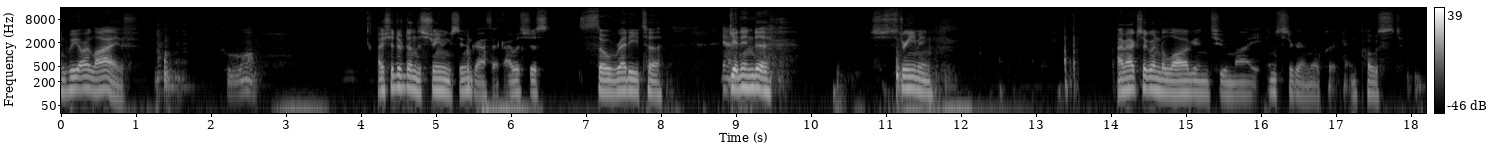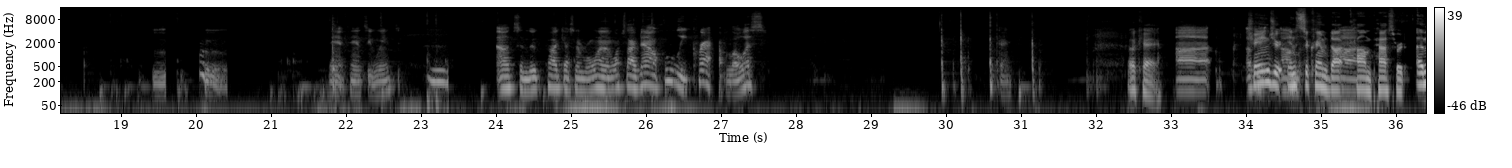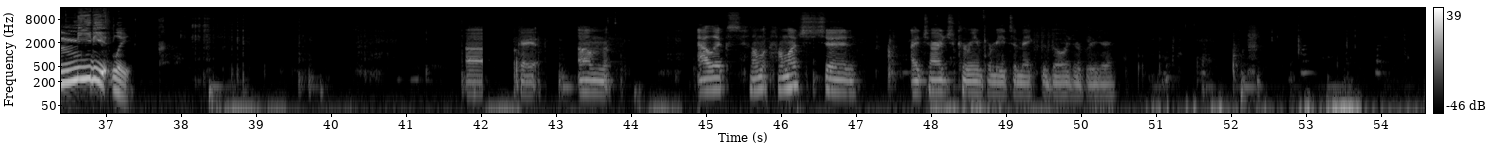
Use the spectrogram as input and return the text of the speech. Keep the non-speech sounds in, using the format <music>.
And we are live. Cool. I should have done the streaming soon graphic. I was just so ready to Yeah. get into streaming. I'm actually going to log into my Instagram real quick and post. Ooh. Fan- fancy Wancy. Alex and Luke podcast number one. Watch live now. Holy crap, Lois. Okay. Okay. Uh. okay, Change your um, Instagram.com password immediately. Uh. Okay. Um. Alex, how how much should I charge Kareem for me to make the villager breeder?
